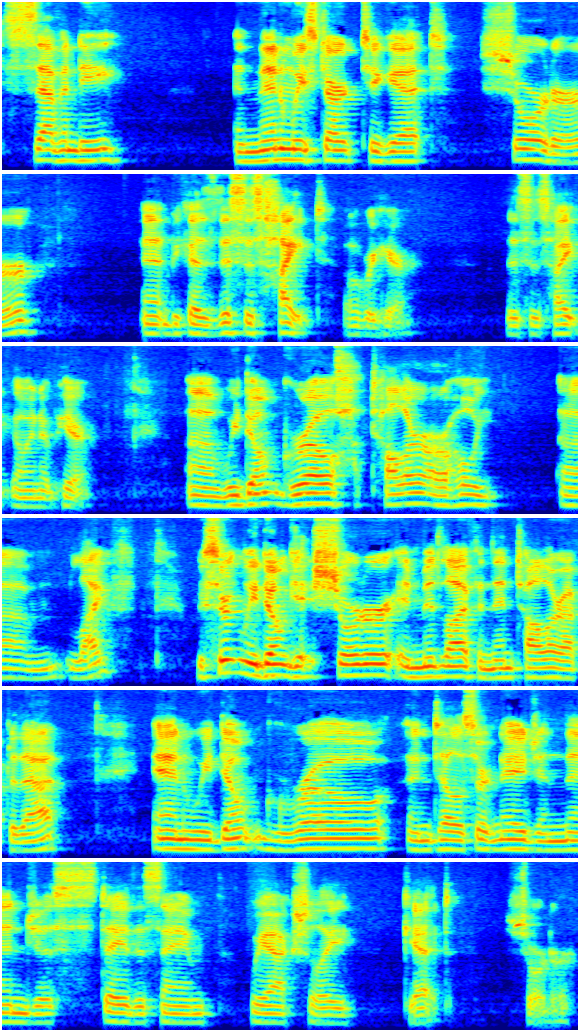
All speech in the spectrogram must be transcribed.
70. And then we start to get shorter and because this is height over here. This is height going up here. Uh, we don't grow taller our whole um, life. We certainly don't get shorter in midlife and then taller after that. And we don't grow until a certain age and then just stay the same. We actually get shorter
